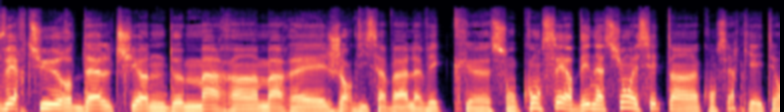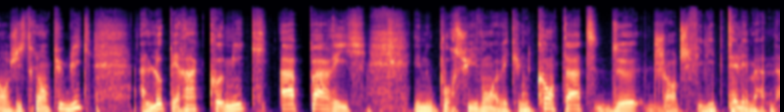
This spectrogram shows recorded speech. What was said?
L'ouverture d'Alcion de Marin Marais, Jordi Saval avec euh, son concert des Nations et c'est un concert qui a été enregistré en public à l'Opéra Comique à Paris. Et nous poursuivons avec une cantate de George Philippe Telemann.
